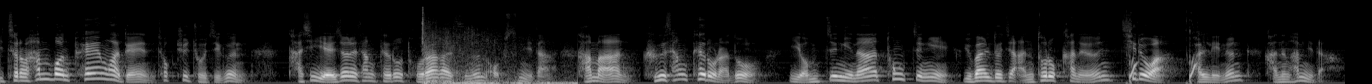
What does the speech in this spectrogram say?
이처럼 한번 퇴행화된 척추 조직은 다시 예전의 상태로 돌아갈 수는 없습니다. 다만 그 상태로라도 이 염증이나 통증이 유발되지 않도록 하는 치료와 관리는 가능합니다.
